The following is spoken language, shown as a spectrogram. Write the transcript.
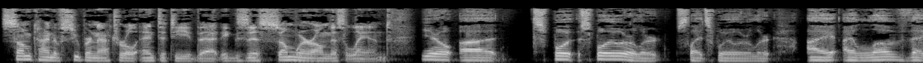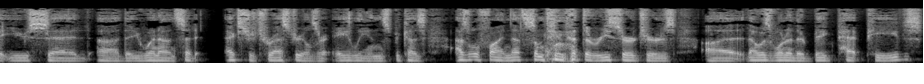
some kind of supernatural entity that exists somewhere on this land. You know, uh, Spo- spoiler alert, slight spoiler alert. I, I love that you said, uh, that you went out and said extraterrestrials or aliens because as we'll find that's something that the researchers uh, that was one of their big pet peeves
